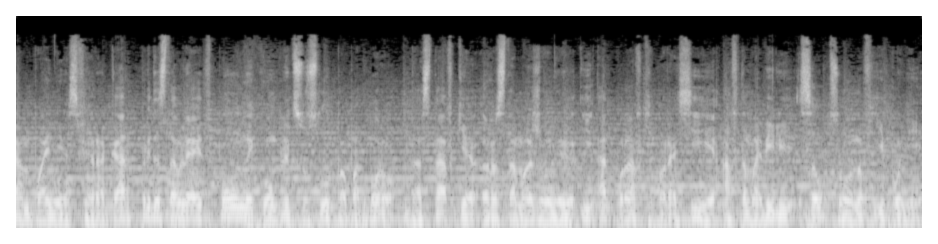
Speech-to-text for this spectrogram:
Компания «Сферокар» предоставляет полный комплекс услуг по подбору, доставке, растамаживанию и отправке по России автомобилей с аукционов Японии.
